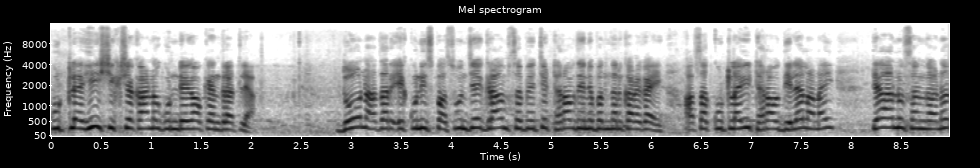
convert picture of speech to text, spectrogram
कुठल्याही शिक्षकानं गुंडेगाव केंद्रातल्या दोन हजार एकोणीसपासून जे ग्रामसभेचे ठराव देणे बंधनकारक आहे असा कुठलाही ठराव दिलेला नाही. त्या अनुषंगानं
